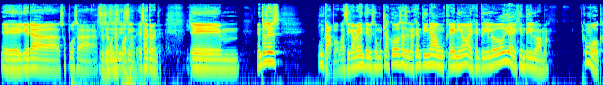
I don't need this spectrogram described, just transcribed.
Eh, que era su esposa. Su Sí, segunda sí, esposa. sí. Exactamente. Eh, entonces, un capo, básicamente, hizo muchas cosas en Argentina, un genio, hay gente que lo odia, hay gente que lo ama. Como Boca.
